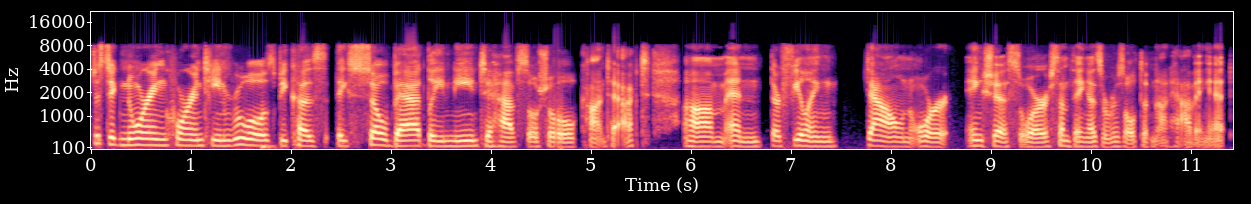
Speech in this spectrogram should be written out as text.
just ignoring quarantine rules because they so badly need to have social contact um, and they're feeling down or anxious or something as a result of not having it.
